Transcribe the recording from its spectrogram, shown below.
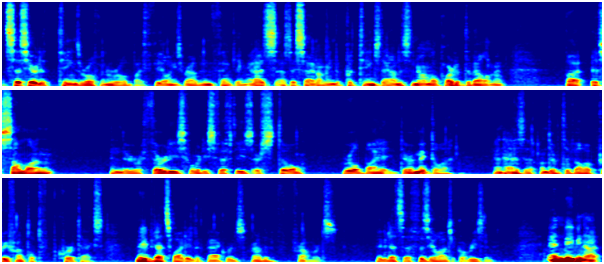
It says here that teens are often ruled by feelings rather than thinking. And as, as I say, I don't mean to put teens down, it's the normal part of development. But if someone in their 30s, 40s, 50s are still ruled by their amygdala and has an underdeveloped prefrontal cortex, maybe that's why they look backwards rather than frontwards. Maybe that's a physiological reason. And maybe not.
